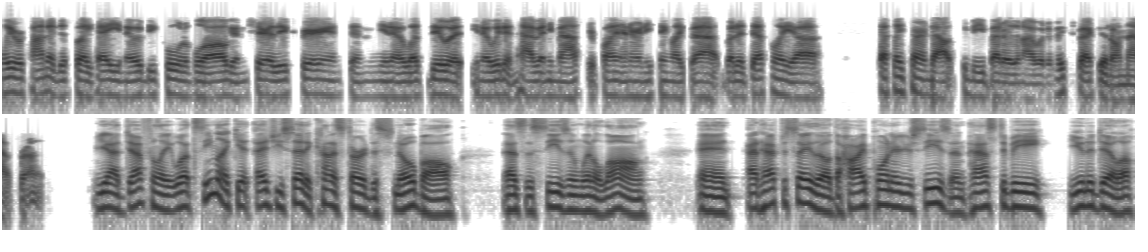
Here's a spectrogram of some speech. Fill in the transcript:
We were kind of just like, hey, you know, it'd be cool to vlog and share the experience, and you know, let's do it. You know, we didn't have any master plan or anything like that, but it definitely, uh, definitely turned out to be better than I would have expected on that front. Yeah, definitely. Well, it seemed like it, as you said, it kind of started to snowball as the season went along. And I'd have to say, though, the high point of your season has to be Unadilla,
